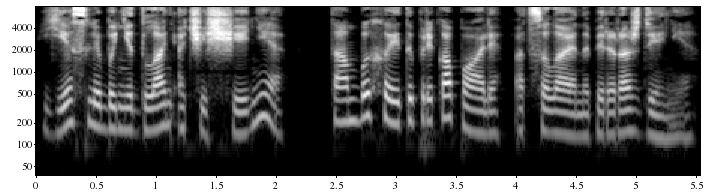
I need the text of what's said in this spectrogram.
Если бы не длань очищения, там бы Хейты прикопали, отсылая на перерождение.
